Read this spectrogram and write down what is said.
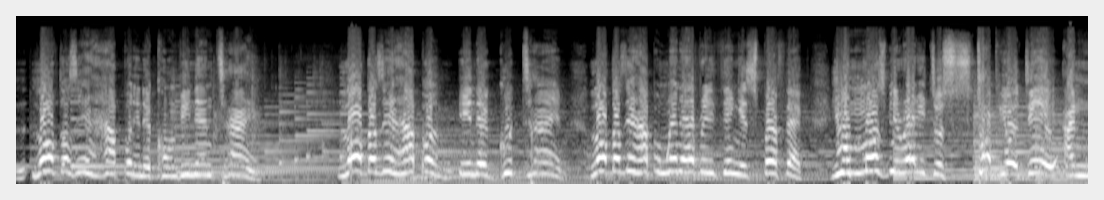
Love doesn't happen in a convenient time. Love doesn't happen in a good time. Love doesn't happen when everything is perfect. You must be ready to stop your day and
